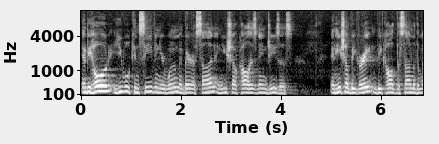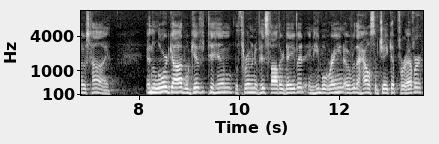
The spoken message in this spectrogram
And behold, you will conceive in your womb and bear a son, and you shall call his name Jesus. And he shall be great and be called the Son of the Most High. And the Lord God will give to him the throne of his father David, and he will reign over the house of Jacob forever.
